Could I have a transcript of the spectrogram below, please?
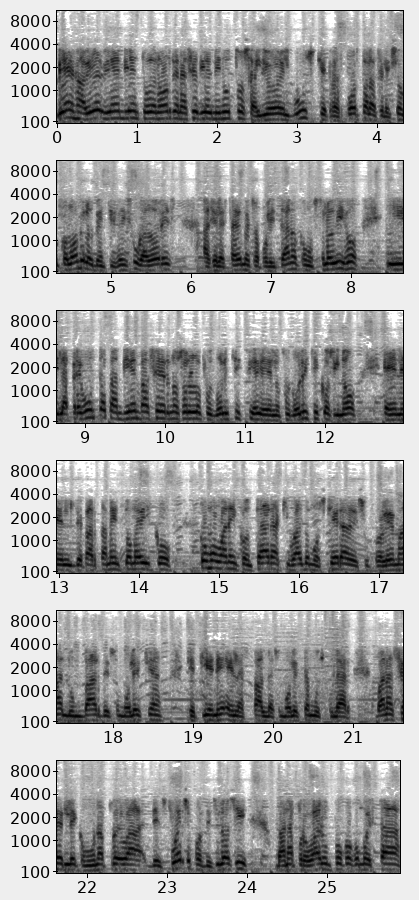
Bien, Javier, bien, bien, todo en orden. Hace 10 minutos salió el bus que transporta a la selección Colombia, los 26 jugadores hacia el estadio metropolitano, como usted lo dijo. Y la pregunta también va a ser no solo en lo futbolístico, en lo futbolístico sino en el departamento médico. ¿Cómo van a encontrar a Quibaldo Mosquera de su problema lumbar, de su molestia que tiene en la espalda, su molestia muscular? Van a hacerle como una prueba de esfuerzo, por decirlo así. Van a probar un poco cómo está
